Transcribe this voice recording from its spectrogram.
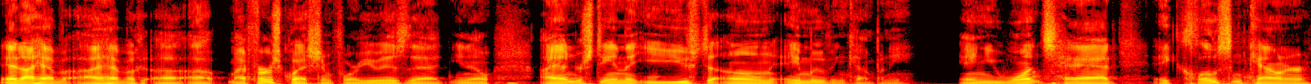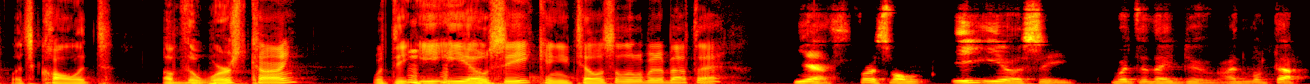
Ed, I have I have a, a, a, my first question for you is that you know I understand that you used to own a moving company and you once had a close encounter, let's call it of the worst kind, with the EEOC. Can you tell us a little bit about that? Yes. First of all, EEOC, what do they do? I looked up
